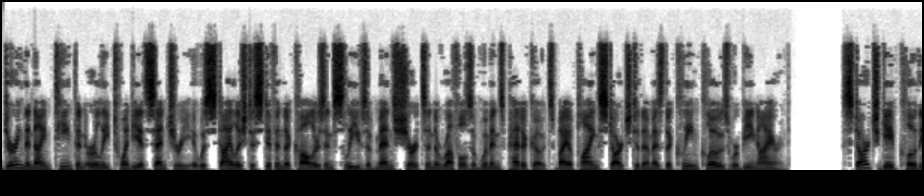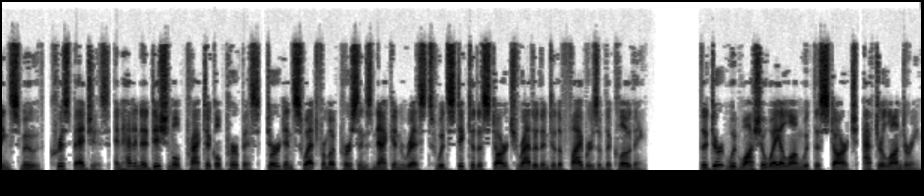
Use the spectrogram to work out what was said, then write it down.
During the 19th and early 20th century it was stylish to stiffen the collars and sleeves of men's shirts and the ruffles of women's petticoats by applying starch to them as the clean clothes were being ironed. Starch gave clothing smooth, crisp edges, and had an additional practical purpose. Dirt and sweat from a person's neck and wrists would stick to the starch rather than to the fibers of the clothing. The dirt would wash away along with the starch. After laundering,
